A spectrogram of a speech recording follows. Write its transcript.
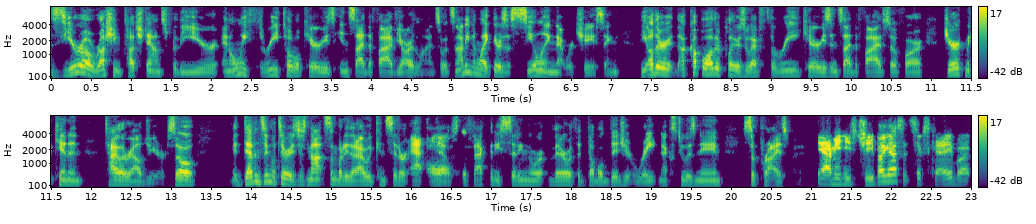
zero rushing touchdowns for the year and only three total carries inside the five yard line. So it's not even like there's a ceiling that we're chasing. The other, a couple other players who have three carries inside the five so far Jerick McKinnon, Tyler Allgeier. So eh, Devin Singletary is just not somebody that I would consider at all. Yeah. So the fact that he's sitting there with a double digit rate next to his name surprised me. Yeah, I mean he's cheap, I guess, at 6K, but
